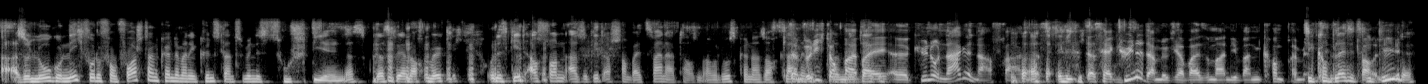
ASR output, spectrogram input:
Also Logo nicht, Foto vom Vorstand könnte man den Künstlern zumindest zuspielen. Das, das wäre noch möglich. Und es geht auch schon, also geht auch schon bei 2.500 Euro los, können also auch kleine. Dann würde ich doch mal bei äh, Kühne und Nagel nachfragen, dass, dass, Herr Kühne da möglicherweise mal an die Wand kommt. Beim die komplette Tribüne.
